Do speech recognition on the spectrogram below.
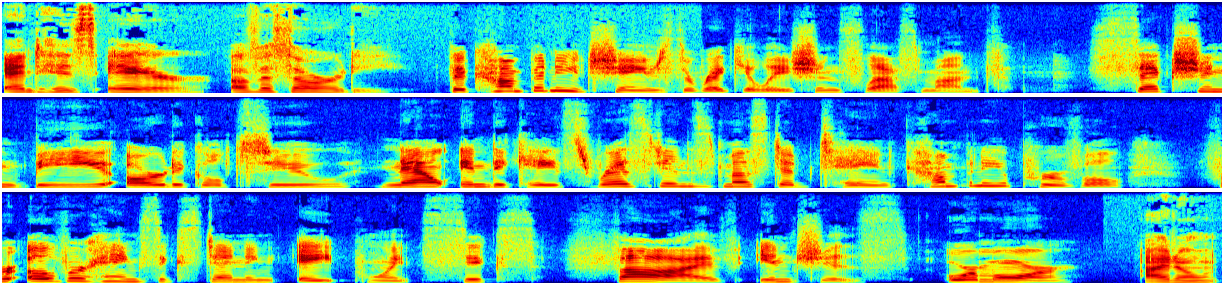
and his air of authority. The company changed the regulations last month. Section B, Article 2, now indicates residents must obtain company approval for overhangs extending 8.65 inches or more. I don't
